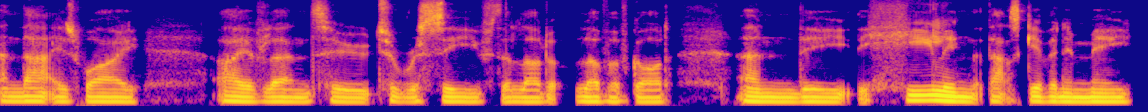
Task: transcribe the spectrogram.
And that is why I have learned to to receive the love, love of God and the the healing that that's given in me.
